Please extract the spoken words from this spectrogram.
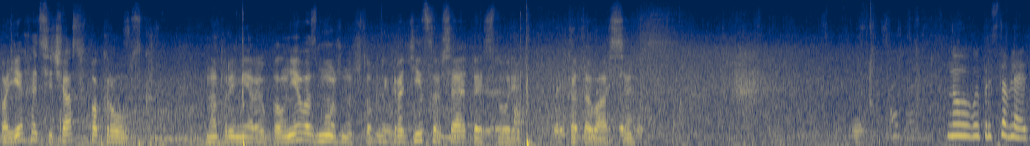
Поехать сейчас в Покровск, например, и вполне возможно, что прекратится вся эта история катавасия. Ну, вы представляете,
